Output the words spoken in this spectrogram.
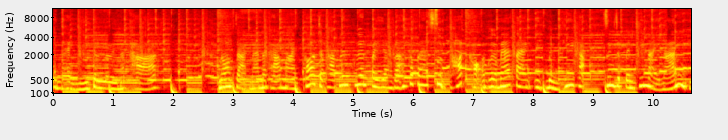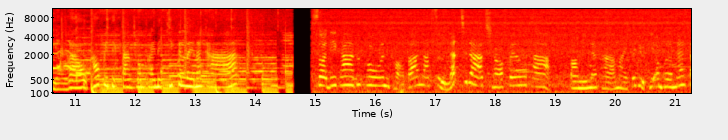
อินแห่งนี้กันเลยนะคะ นั้นนะคะไมค์ก็จะพาเพื่อนๆ ไปยังร้านกาแฟสุดฮอตของอำเภอแม่แตงอีกหนึ่งที่ค่ะ ซึ่งจะเป็นที่ไหนนั้น เดี๋ยวเราเข้าไปติดตามชมภายในคลิปกันเลยนะคะ สวัสดีค่ะทุกคนขอต้อนรับสู่นัชดาชอปเปลค่ะ ตอนนี้นะคะไมค์ก็อยู่ที่อำเภอแม่แต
